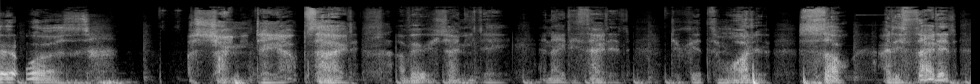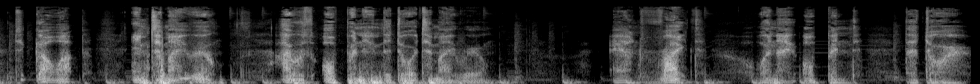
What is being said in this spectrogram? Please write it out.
It was a shiny day outside, a very shiny day, and I decided to get some water. So I decided to go up into my room. I was opening the door to my room, and right when I opened the door,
